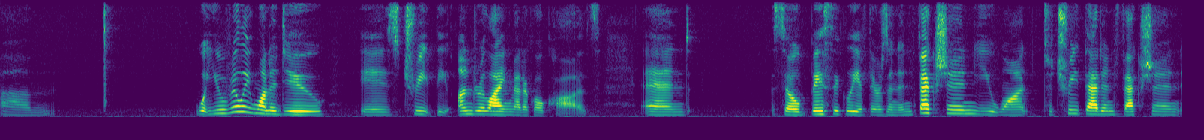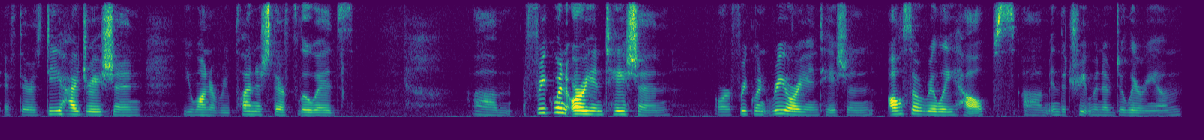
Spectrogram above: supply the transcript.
Um, what you really want to do is treat the underlying medical cause. And so basically, if there's an infection, you want to treat that infection. If there's dehydration, you want to replenish their fluids. Um, frequent orientation or frequent reorientation also really helps um, in the treatment of delirium.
